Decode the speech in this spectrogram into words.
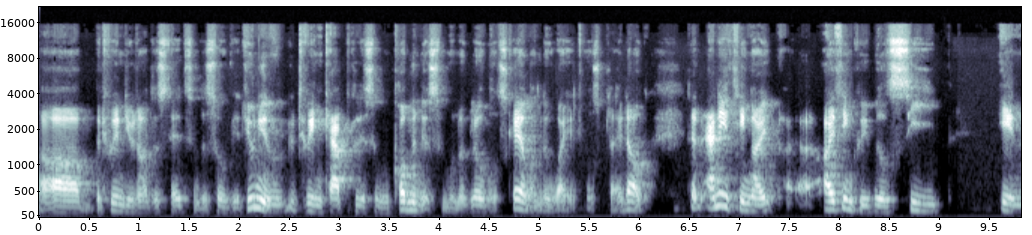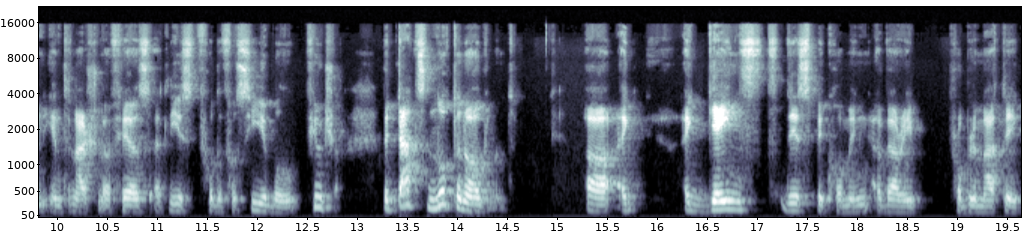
uh, between the United States and the Soviet Union, between capitalism and communism on a global scale, and the way it was played out. Than anything I I think we will see in international affairs, at least for the foreseeable future. But that's not an argument uh, against this becoming a very problematic,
